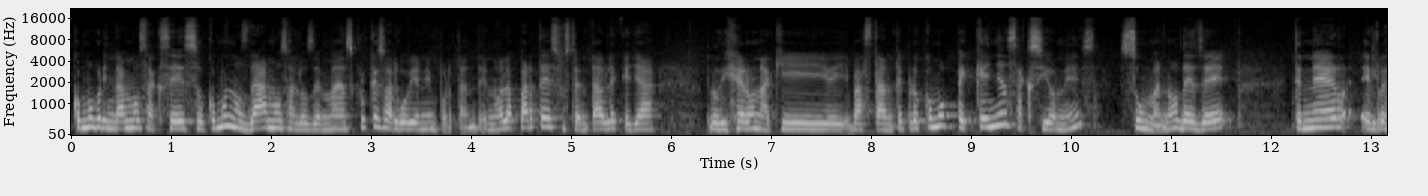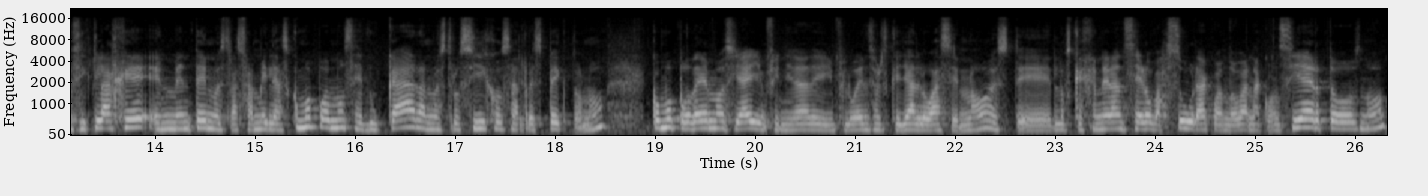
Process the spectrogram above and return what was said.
Cómo brindamos acceso, cómo nos damos a los demás. Creo que es algo bien importante, ¿no? La parte sustentable que ya lo dijeron aquí bastante, pero cómo pequeñas acciones suman, ¿no? Desde tener el reciclaje en mente en nuestras familias, cómo podemos educar a nuestros hijos al respecto, ¿no? Cómo podemos, y hay infinidad de influencers que ya lo hacen, ¿no? Este, los que generan cero basura cuando van a conciertos, ¿no?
